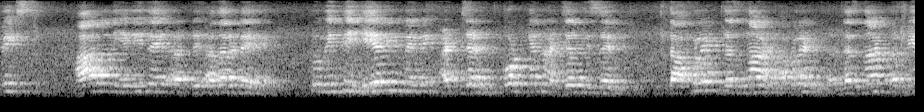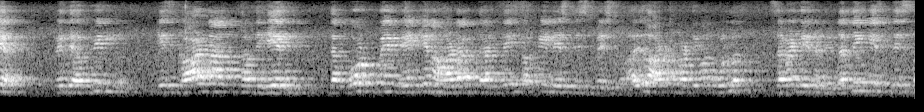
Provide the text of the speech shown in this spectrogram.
fixed or on any day or the other day to which the hearing may be adjourned, court can adjourn the same. The appellant does not, appellant does not appear when the appeal is called on for the hearing. The court may make an order that the appeal is dismissed. ಅದು order forty one rule seventeen ಅಲ್ಲಿ nothing is this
